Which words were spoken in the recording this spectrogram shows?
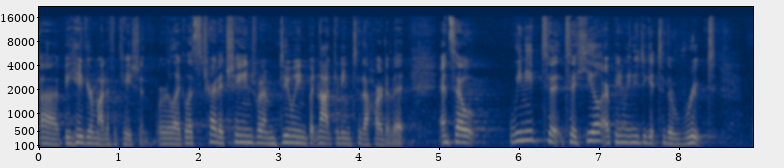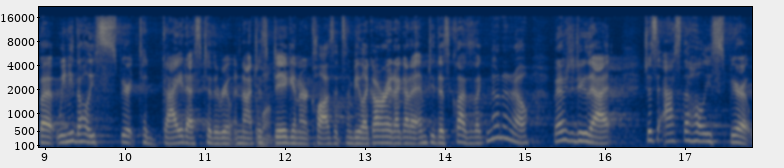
uh, behavior modification. Where we're like, let's try to change what I'm doing, but not getting to the heart of it. And so we need to, to heal our pain, we need to get to the root. But we need the Holy Spirit to guide us to the root and not Come just on. dig in our closets and be like, all right, I got to empty this closet. It's like, no, no, no. We don't have to do that. Just ask the Holy Spirit,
